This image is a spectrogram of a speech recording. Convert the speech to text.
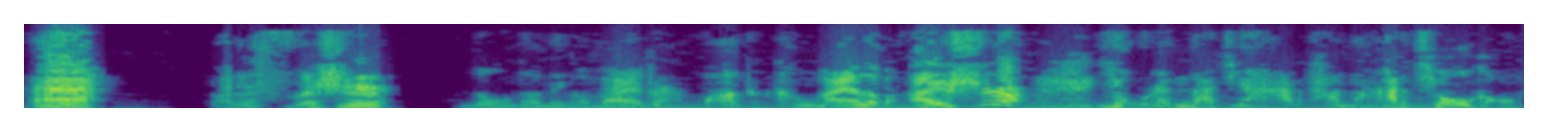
哎，把这死尸。弄到那个外边挖个坑埋了吧？哎，是有人呐，架着他，拿着锹镐，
